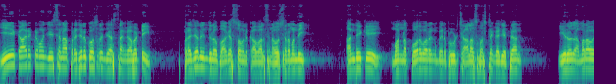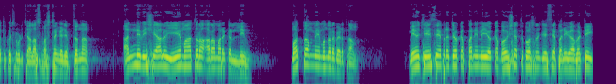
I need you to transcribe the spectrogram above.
ఏ కార్యక్రమం చేసినా ప్రజల కోసం చేస్తాం కాబట్టి ప్రజలు ఇందులో భాగస్వాములు కావాల్సిన అవసరం ఉంది. అందుకే మొన్న పోలవరం పోయినప్పుడు కూడా చాలా స్పష్టంగా చెప్పాను. ఈరోజు అమరావతికి వచ్చినప్పుడు చాలా స్పష్టంగా చెప్తున్నా. అన్ని విషయాలు ఏమాత్రం అరమరకలు లేవు. మొత్తం మేము ముందర పెడతాం. మేము చేసే ప్రతి ఒక్క పని మీ యొక్క భవిష్యత్తు కోసం చేసే పని కాబట్టి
